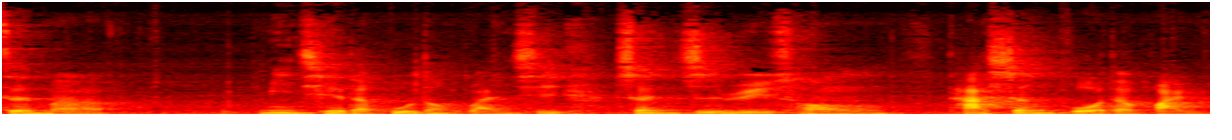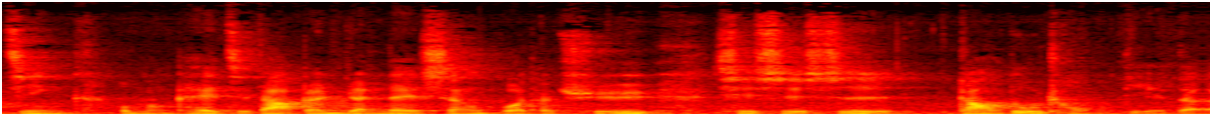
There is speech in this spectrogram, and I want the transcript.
这么密切的互动关系，甚至于从他生活的环境，我们可以知道跟人类生活的区域其实是。高度重叠的，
